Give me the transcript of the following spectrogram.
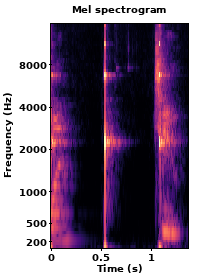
One, two,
